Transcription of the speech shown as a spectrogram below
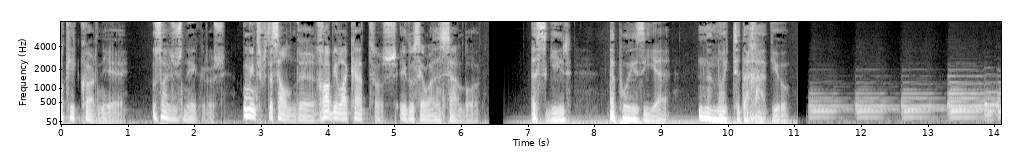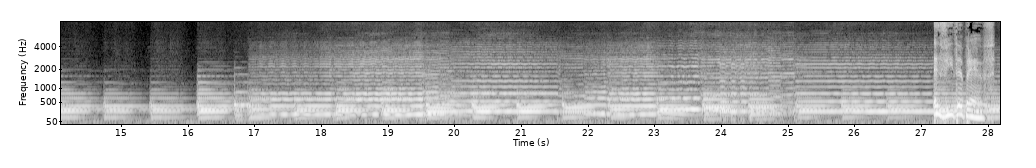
Oki Cornie, Os Olhos Negros, uma interpretação de Robbie Lacatos e do seu ensemble. A seguir, a poesia na noite da rádio. A vida breve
